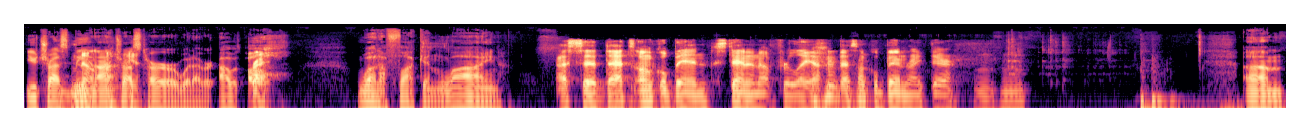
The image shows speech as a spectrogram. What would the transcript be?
You trust me, No, and I uh, trust her, or whatever." I was, Right. oh, what a fucking line. I said that's Uncle Ben standing up for Leia. That's Uncle Ben right there. Um,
